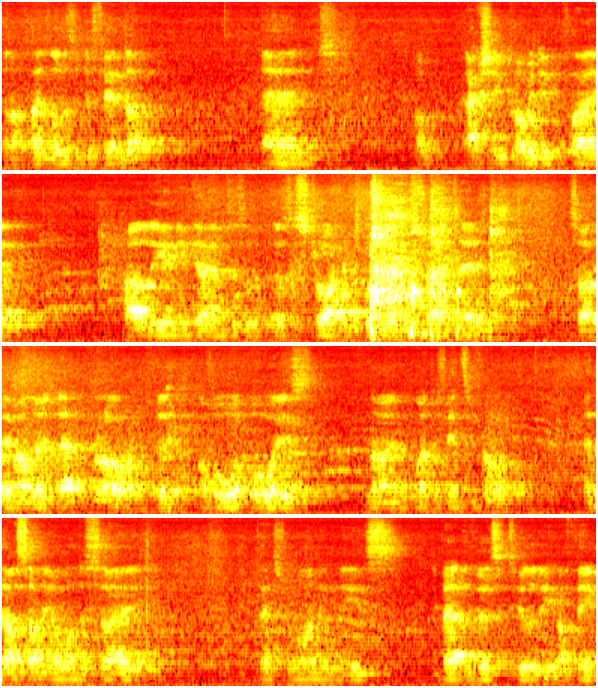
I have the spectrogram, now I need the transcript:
and I played a lot as a defender, and I actually probably didn't play hardly any games as a, as a striker in the Australian team. So then I learnt that role, but I've al- always known my defensive role, and that was something I wanted to say. Thanks for reminding me is about the versatility. I think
